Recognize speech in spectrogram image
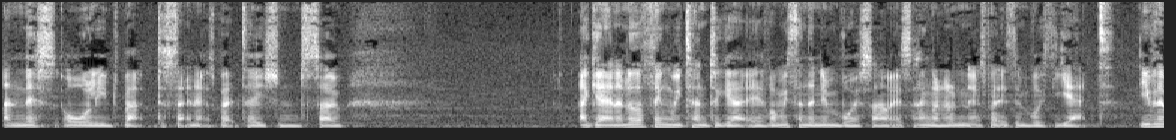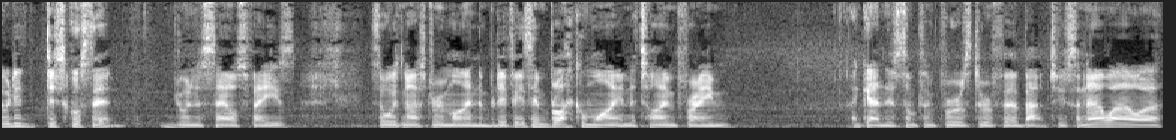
And this all leads back to setting expectations. So again, another thing we tend to get is when we send an invoice out, it's hang on, I didn't expect this invoice yet. Even though we did discuss it during the sales phase, it's always nice to remind them. But if it's in black and white in the time frame, again, there's something for us to refer back to. So now our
